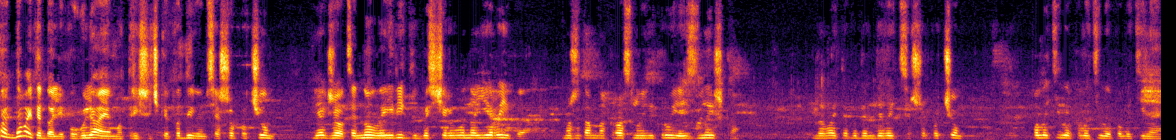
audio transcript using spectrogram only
Так, давайте далі погуляємо трішечки, подивимося, що по чому. Як же оце новий рік і без червоної риби? Може там на красну ікру є знижка. Давайте будемо дивитися, що по чому. Полетіли, полетіли, полетіли.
